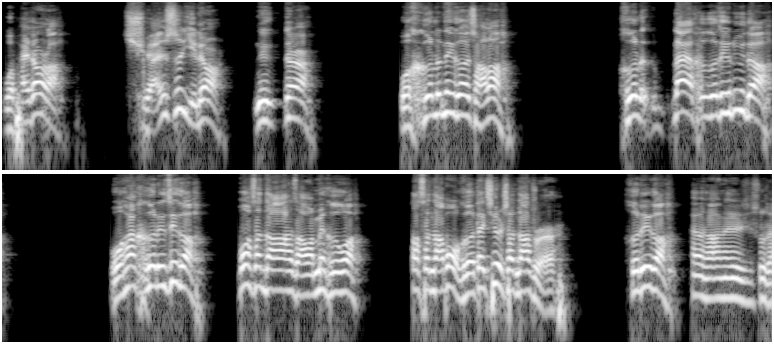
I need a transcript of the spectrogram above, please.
我拍照了，全是饮料。那那。我喝了那个啥了，喝了来喝个这个绿的，我还喝的这个旺山楂啥玩意没喝过，大山楂不好喝，带气儿山楂水喝这个还有啥那素材，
